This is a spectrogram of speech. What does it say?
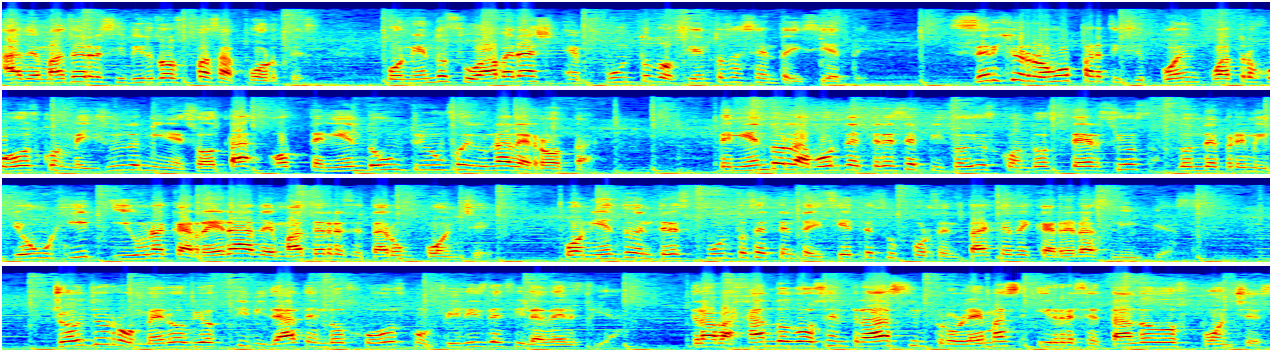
además de recibir dos pasaportes, poniendo su average en punto .267. Sergio Romo participó en cuatro juegos con Mellizos de Minnesota, obteniendo un triunfo y una derrota, teniendo labor de tres episodios con dos tercios, donde permitió un hit y una carrera además de recetar un ponche, poniendo en 3.77 su porcentaje de carreras limpias. Jojo Romero vio actividad en dos juegos con Phillies de Filadelfia, trabajando dos entradas sin problemas y recetando dos ponches,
